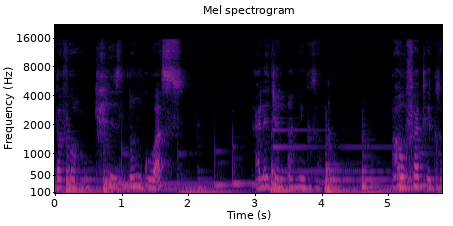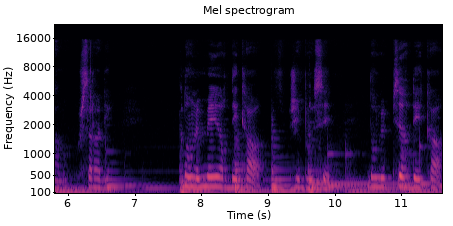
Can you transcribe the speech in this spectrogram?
d'avoir une crise d'angoisse? À l'aide d'un examen Ah, au fait, l'examen, je sais Dans le meilleur des cas, j'ai bossé. Dans le pire des cas,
